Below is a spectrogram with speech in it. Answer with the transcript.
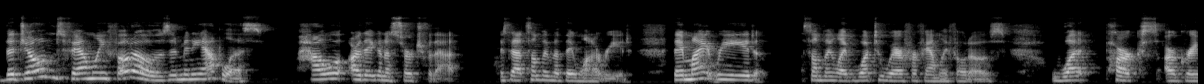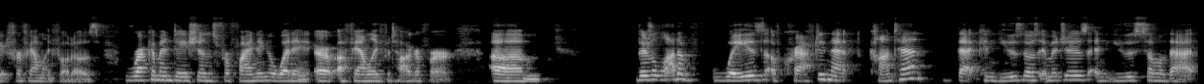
the Jones family photos in Minneapolis. How are they going to search for that? Is that something that they want to read? They might read something like what to wear for family photos what parks are great for family photos, recommendations for finding a wedding or a family photographer. Um, there's a lot of ways of crafting that content that can use those images and use some of that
